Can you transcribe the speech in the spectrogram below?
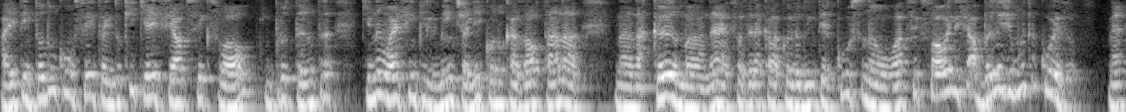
aí tem todo um conceito aí do que é esse ato sexual para o Tantra, que não é simplesmente ali quando o casal está na, na, na, cama, né? Fazendo aquela coisa do intercurso, não. O ato sexual ele abrange muita coisa. Né?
